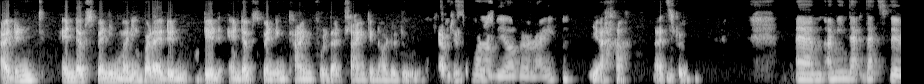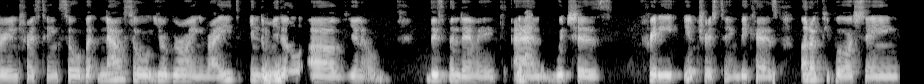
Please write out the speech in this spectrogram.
I didn't end up spending money, but I didn't did end up spending time for that client in order to capture. It's one or the other, right? Yeah, that's true. Um, I mean that that's very interesting. So, but now, so you're growing, right, in the mm-hmm. middle of you know this pandemic, and which is pretty interesting because a lot of people are saying,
